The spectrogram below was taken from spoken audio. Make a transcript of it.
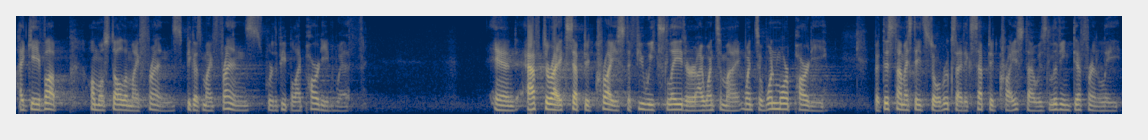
I gave up almost all of my friends because my friends were the people I partied with. And after I accepted Christ, a few weeks later, I went to, my, went to one more party. But this time I stayed sober because I'd accepted Christ. I was living differently.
